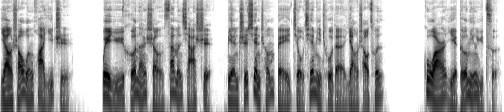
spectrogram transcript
仰韶文化遗址位于河南省三门峡市渑池县城北九千米处的仰韶村，故而也得名于此。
